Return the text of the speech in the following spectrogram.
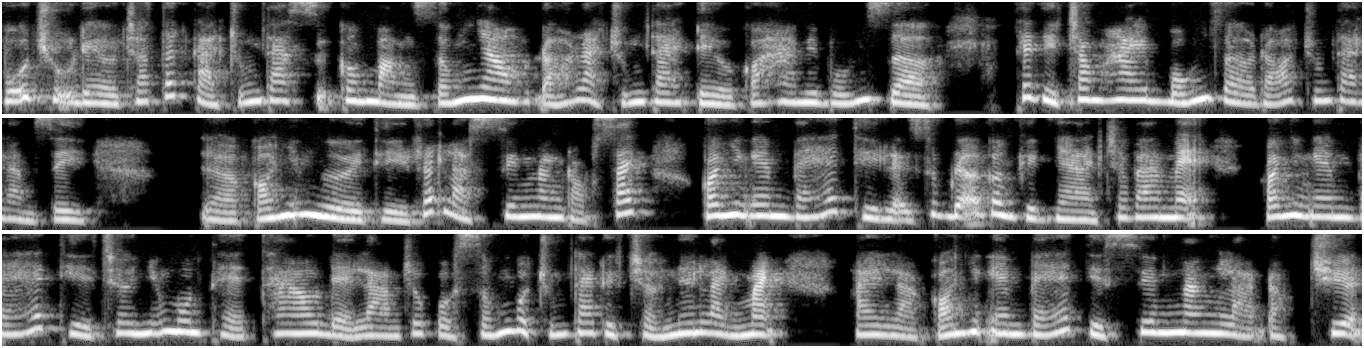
Vũ trụ đều cho tất cả chúng ta sự công bằng giống nhau. Đó là chúng ta đều có 24 giờ. Thế thì trong 24 giờ đó chúng ta làm gì? Ờ, có những người thì rất là siêng năng đọc sách có những em bé thì lại giúp đỡ công việc nhà cho ba mẹ có những em bé thì chơi những môn thể thao để làm cho cuộc sống của chúng ta được trở nên lành mạnh. Hay là có những em bé thì siêng năng là đọc truyện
